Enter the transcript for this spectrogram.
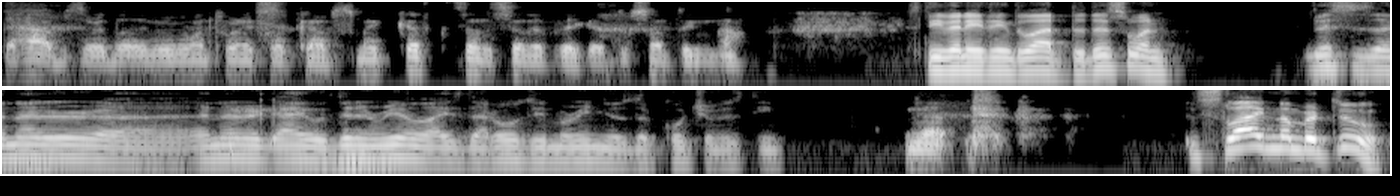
the Habs or the we won 24 cups. Make cut send the Liga. Do something now. Steve, anything to add to this one? This is another uh, another guy who didn't realize that Jose Mourinho is the coach of his team. No. Slide number two.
